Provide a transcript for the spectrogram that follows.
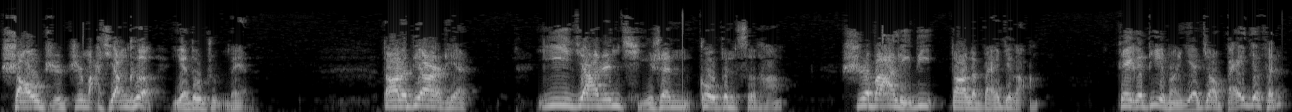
烧纸、芝麻香客也都准备了。到了第二天，一家人起身够奔祠堂，十八里地到了白家岗，这个地方也叫白家坟。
